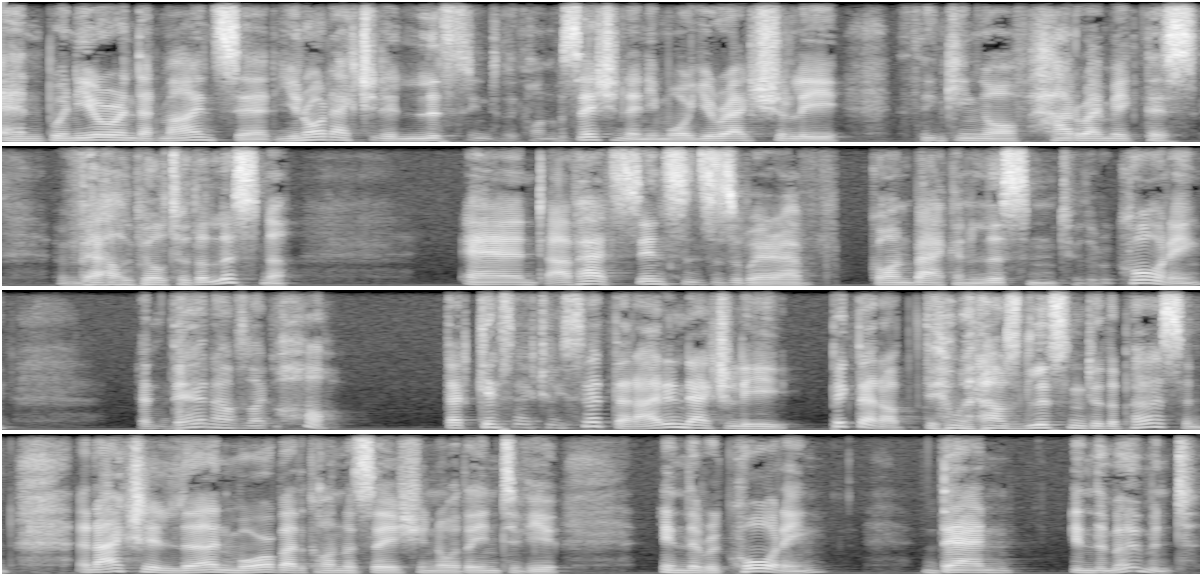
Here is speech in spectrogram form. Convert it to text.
And when you're in that mindset, you're not actually listening to the conversation anymore. You're actually thinking of how do I make this valuable to the listener? And I've had instances where I've gone back and listened to the recording, and then I was like, oh, that guest actually said that. I didn't actually pick that up when I was listening to the person. And I actually learned more about the conversation or the interview in the recording than in the moment.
